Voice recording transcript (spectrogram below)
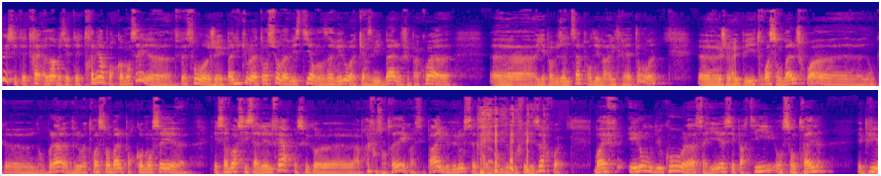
oui, c'était très, non mais c'était très bien pour commencer. de toute façon, j'avais pas du tout l'intention d'investir dans un vélo à 15 000 balles, je sais pas quoi. Il n'y a pas besoin de ça pour démarrer le triathlon. Hein. Euh, je l'avais payé 300 balles, je crois. Euh, donc, euh, donc voilà, vélo à 300 balles pour commencer euh, et savoir si ça allait le faire, parce que euh, après, faut s'entraîner. quoi. C'est pareil, le vélo, ça, ça demande de bouffer des heures. quoi. Bref, et donc du coup, voilà, ça y est, c'est parti, on s'entraîne. Et puis,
